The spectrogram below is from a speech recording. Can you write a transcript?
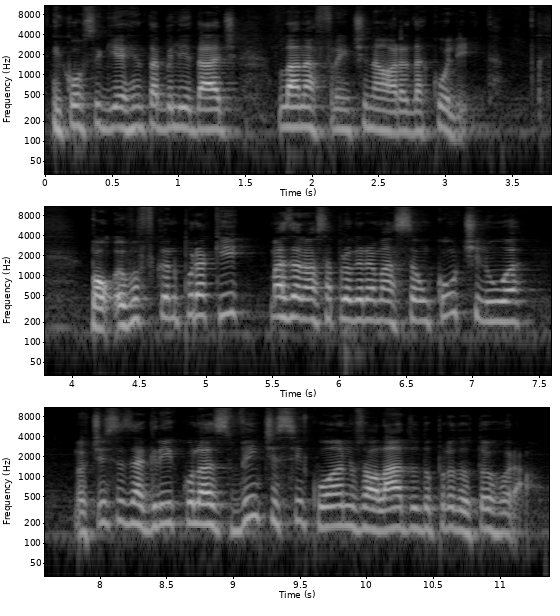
e conseguir a rentabilidade lá na frente na hora da colheita. Bom, eu vou ficando por aqui, mas a nossa programação continua. Notícias Agrícolas, 25 anos ao lado do produtor rural.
